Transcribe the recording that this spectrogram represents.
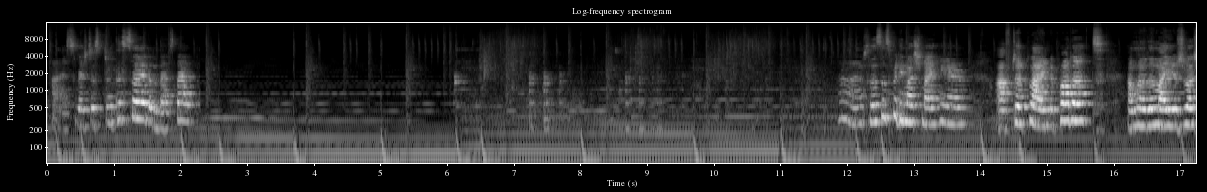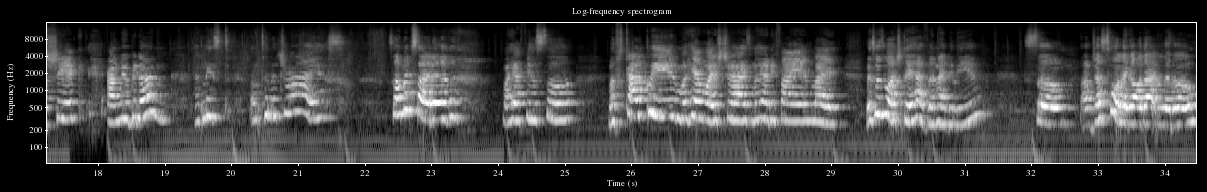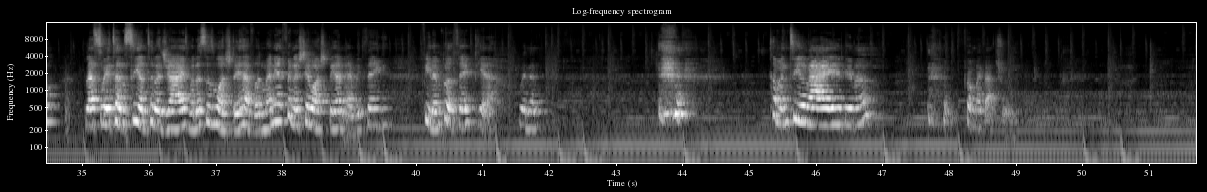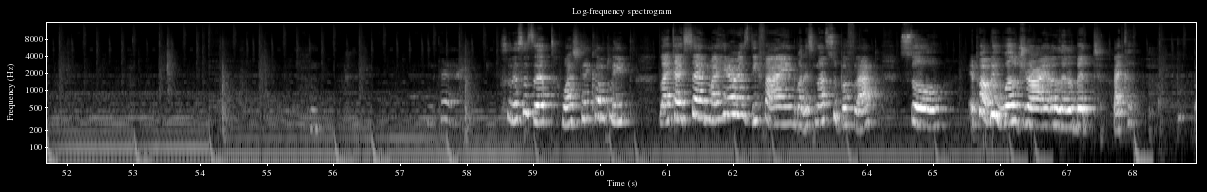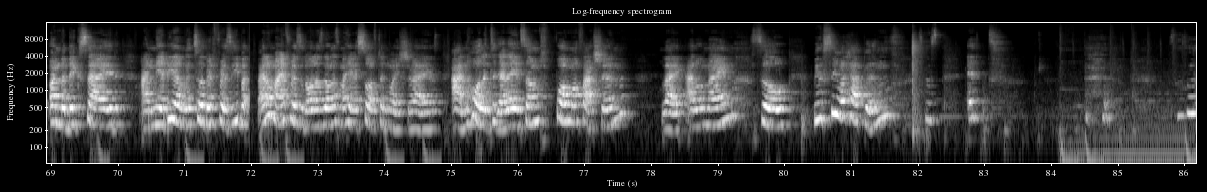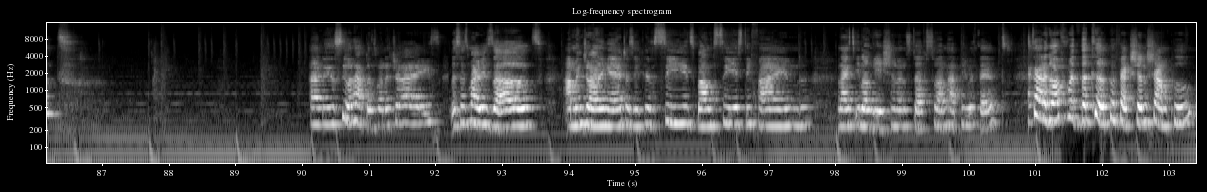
Alright, so let's just do this side and that's that. So this is pretty much my hair after applying the product. I'm to do my usual shake and we'll be done, at least until it dries. So I'm excited. My hair feels so, my scalp clean, my hair moisturized, my hair defined. Like, this is wash day heaven, I believe. So I'm just holding out that little, let's wait and see until it dries. But this is wash day heaven. When you finish your wash day and everything, feeling perfect, yeah, winning. Coming to you live, you know, from my bathroom. Okay. So this is it. Wash day complete. Like I said, my hair is defined, but it's not super flat. So it probably will dry a little bit like on the big side and maybe a little bit frizzy, but I don't mind frizz at all as long as my hair is soft and moisturized and holding together in some form or fashion. Like, I don't mind. So we'll see what happens. This is it. this is it. and you see what happens when it dries. This is my result. I'm enjoying it. As you can see, it's bouncy, it's defined, nice elongation and stuff, so I'm happy with it. I started off with the Curl Perfection shampoo.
